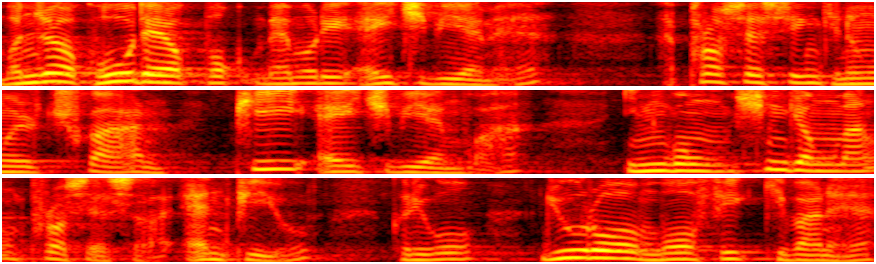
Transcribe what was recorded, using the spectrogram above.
먼저 고대역폭 메모리 HBM에 프로세싱 기능을 추가한 PHBM과 인공신경망 프로세서 NPU 그리고 뉴로모픽 기반의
